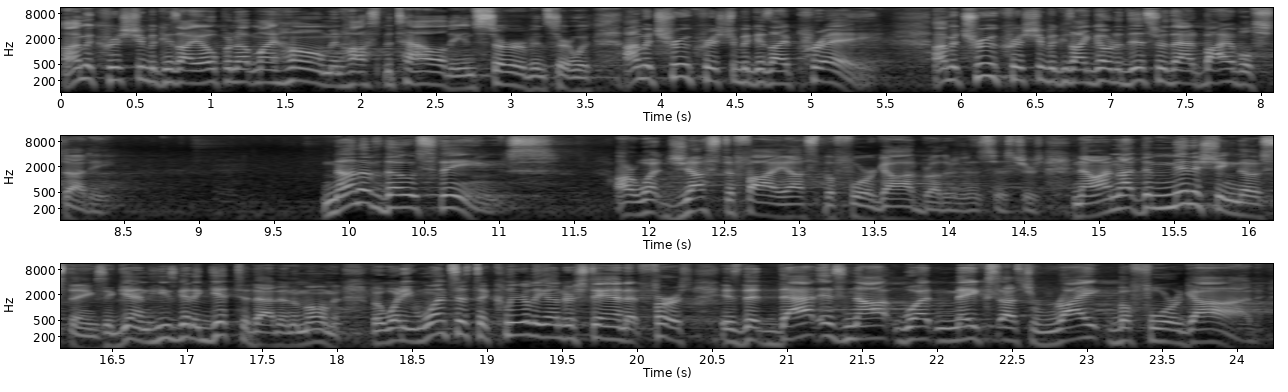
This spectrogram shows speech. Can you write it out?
I'm a Christian because I open up my home in hospitality and serve in certain ways. I'm a true Christian because I pray. I'm a true Christian because I go to this or that Bible study. None of those things are what justify us before God, brothers and sisters. Now, I'm not diminishing those things. Again, he's going to get to that in a moment. But what he wants us to clearly understand at first is that that is not what makes us right before God.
